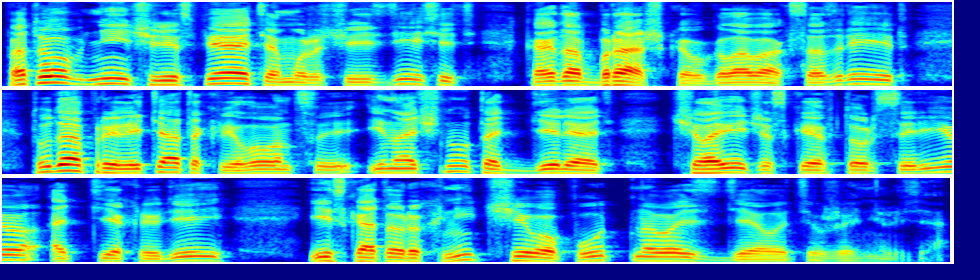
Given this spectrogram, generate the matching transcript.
Потом дней через пять, а может через десять, когда брашка в головах созреет, туда прилетят аквилонцы и начнут отделять человеческое вторсырье от тех людей, из которых ничего путного сделать уже нельзя.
